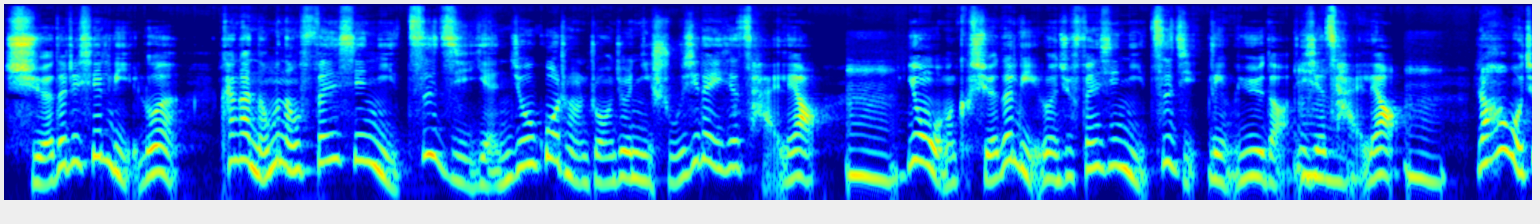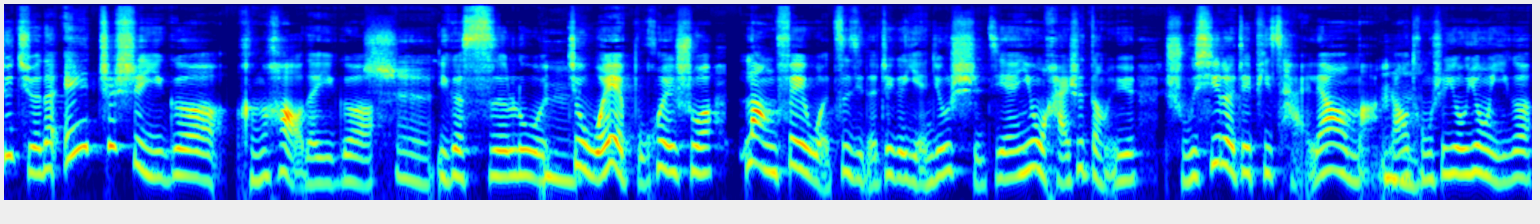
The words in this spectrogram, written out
学的这些理论，看看能不能分析你自己研究过程中就是你熟悉的一些材料。嗯，用我们学的理论去分析你自己领域的一些材料。嗯。然后我就觉得，哎，这是一个很好的一个是一个思路，就我也不会说浪费我自己的这个研究时间，因为我还是等于熟悉了这批材料嘛，然后同时又用一个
